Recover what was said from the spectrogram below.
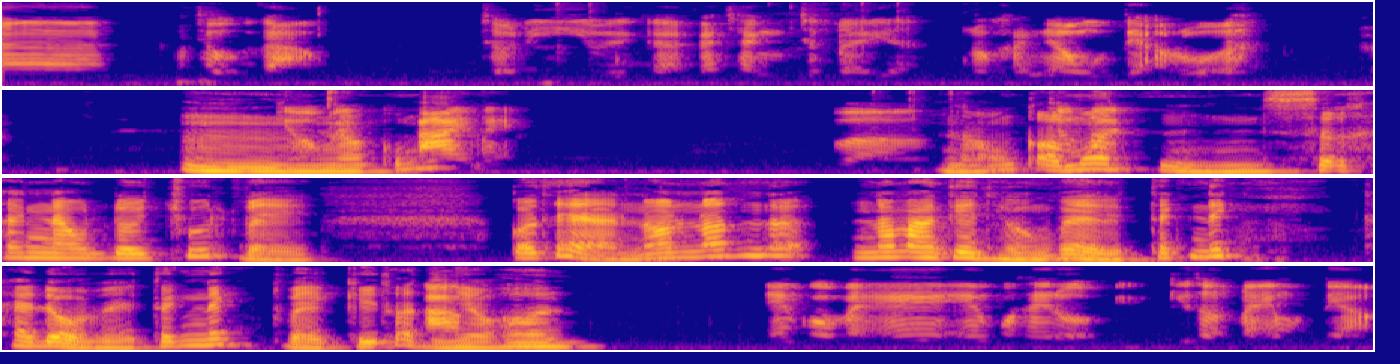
uh, trợ dạo trở đi với cả các tranh trước đấy ạ nó khác nhau một tẹo đúng không ạ? Ừ, kiểu nó cũng style vẽ vâng. Nó cũng có một ừ, sự khác nhau đôi chút về có thể là nó nó nó- mang thiên hướng về technique thay đổi về technique về kỹ thuật À. nhiều hơn. em có vẽ em có thay đổi kỹ thuật vẽ một tẹo.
